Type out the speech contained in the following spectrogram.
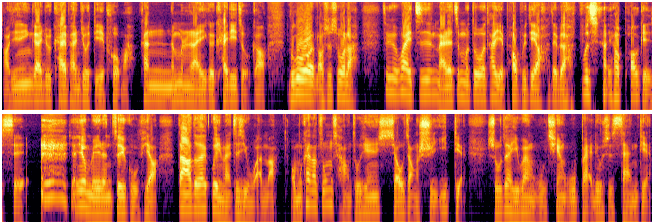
啊，今天应该就开盘就跌破嘛，看能不能来一个开低走高。不过老实说了，这个外资买了这么多，它也抛不掉，对吧？不知道要。抛给谁？现在又没人追股票，大家都在柜买自己玩嘛。我们看到中场昨天小涨十一点，收在一万五千五百六十三点。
